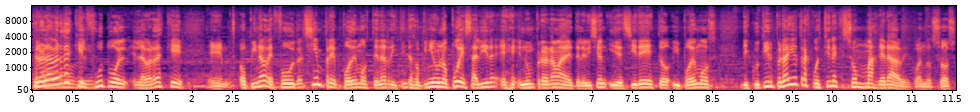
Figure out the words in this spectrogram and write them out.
Pero la verdad es que el fútbol, la verdad es que eh, opinar de fútbol, siempre podemos tener distintas opiniones. Uno puede salir eh, en un programa de televisión y decir esto y podemos discutir, pero hay otras cuestiones que son más graves cuando sos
